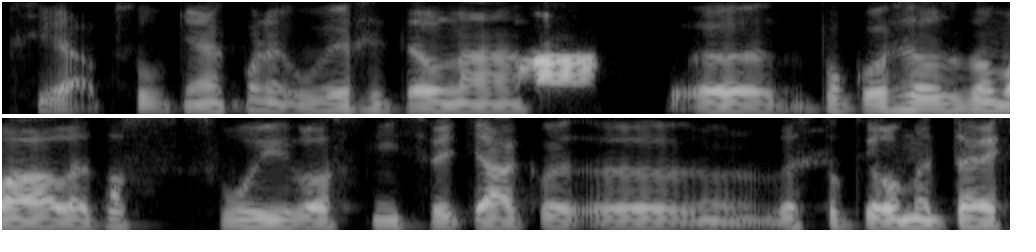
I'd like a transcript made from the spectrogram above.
přijde absolutně jako neuvěřitelná. Eh, pokořil znova letos svůj vlastní svěťák ve, eh, ve 100 kilometrech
